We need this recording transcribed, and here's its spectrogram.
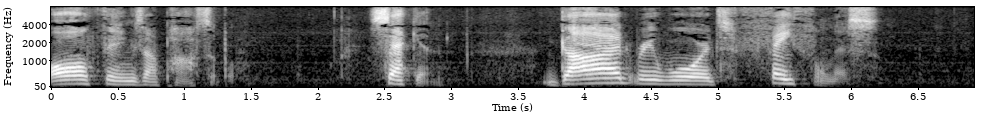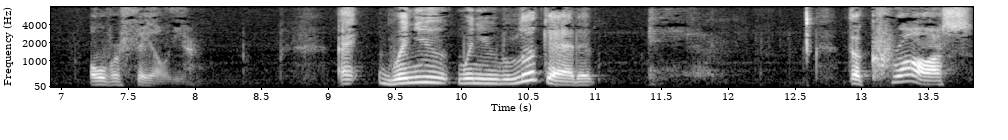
all things are possible. Second, God rewards faithfulness over failure. When you, when you look at it, the cross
